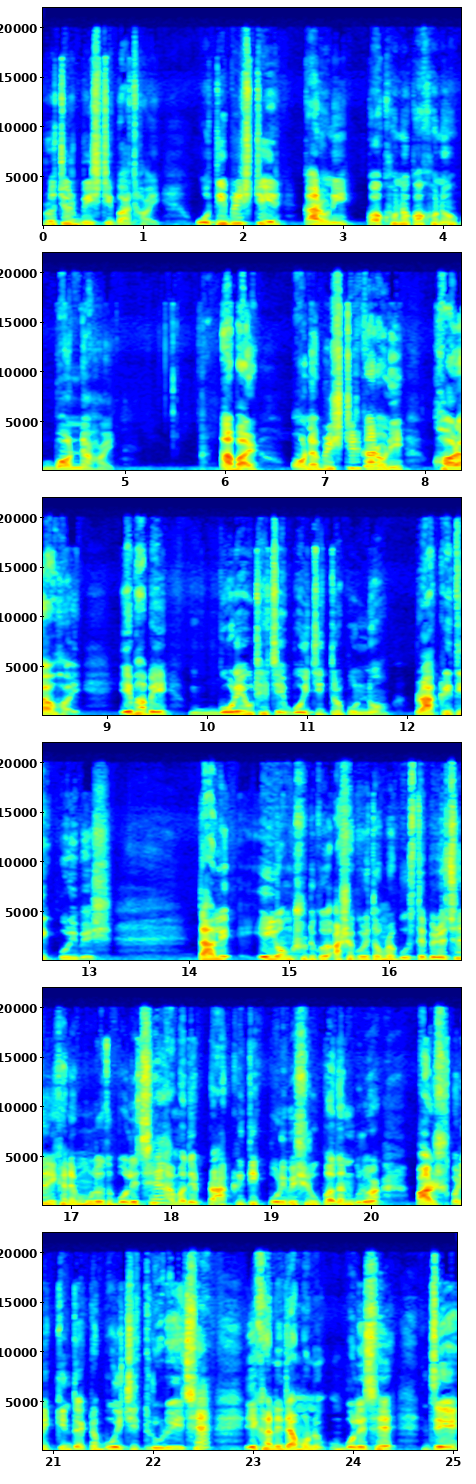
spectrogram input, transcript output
প্রচুর বৃষ্টিপাত হয়। অতিবৃষ্টির কারণে কখনো কখনো বন্যা হয়। আবার অনাবৃষ্টির কারণে খরাও হয়। এভাবে গড়ে উঠেছে বৈচিত্র্যপূর্ণ প্রাকৃতিক পরিবেশ। তাহলে এই অংশটুকু আশা করি তোমরা বুঝতে পেরেছ। এখানে মূলত বলেছে আমাদের প্রাকৃতিক পরিবেশের উপাদানগুলোর পারস্পরিক কিন্তু একটা বৈচিত্র্য রয়েছে। এখানে যেমন বলেছে যে,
